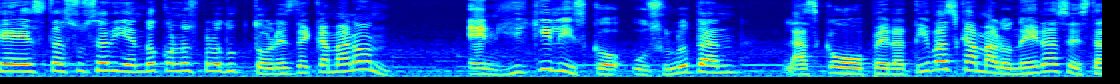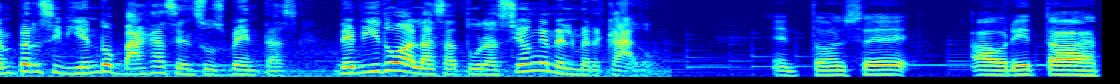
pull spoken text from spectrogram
qué está sucediendo con los productores de camarón. En Jiquilisco, Usulután, las cooperativas camaroneras están percibiendo bajas en sus ventas debido a la saturación en el mercado. Entonces, ahorita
